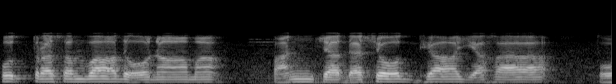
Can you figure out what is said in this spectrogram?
पुत्रसंवादो नाम पञ्चदशोऽध्यायः। ओ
